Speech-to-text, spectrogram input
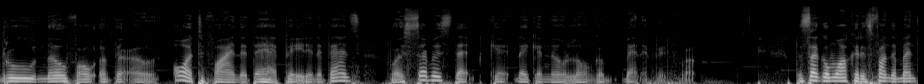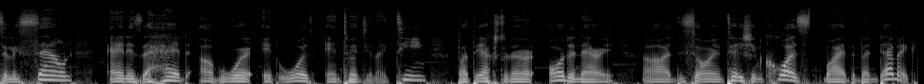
through no fault of their own, or to find that they have paid in advance for a service that they can no longer benefit from." The cycle market is fundamentally sound and is ahead of where it was in 2019, but the extraordinary uh, disorientation caused by the pandemic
